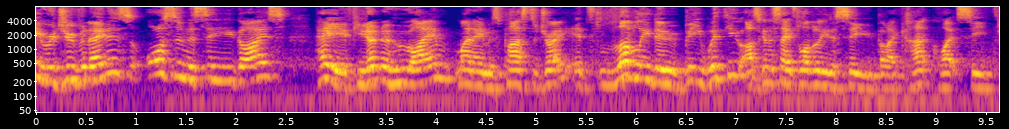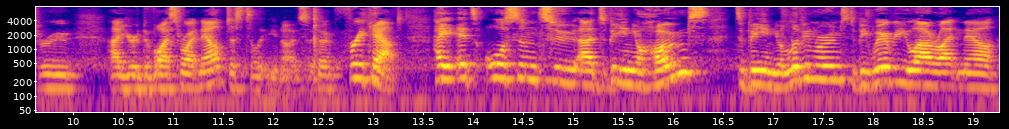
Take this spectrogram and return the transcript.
Hey, Rejuvenators! Awesome to see you guys. Hey, if you don't know who I am, my name is Pastor Dre. It's lovely to be with you. I was going to say it's lovely to see you, but I can't quite see through uh, your device right now, just to let you know, so don't freak out. Hey, it's awesome to, uh, to be in your homes, to be in your living rooms, to be wherever you are right now.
